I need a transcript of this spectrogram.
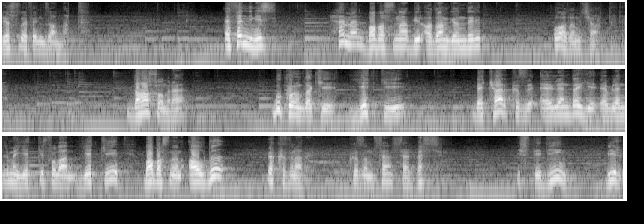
Resulullah Efendimiz'e anlattı. Efendimiz hemen babasına bir adam gönderip o adamı çağırttırdı. Daha sonra bu konudaki yetkiyi bekar kızı evlendir, evlendirme yetkisi olan yetkiyi babasından aldı ve kızına verdi. Kızım sen serbestsin. İstediğin bir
